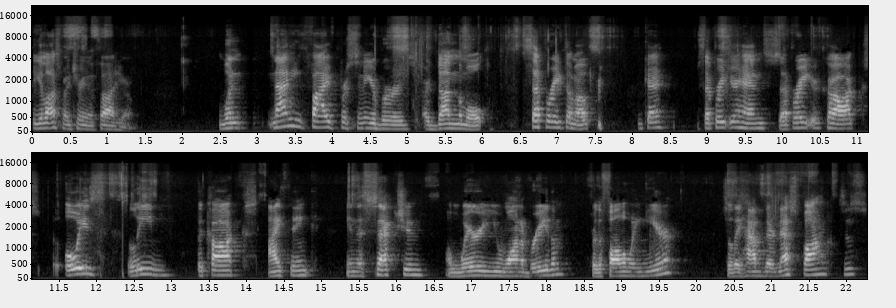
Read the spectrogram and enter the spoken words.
you lost my train of thought here. When 95% of your birds are done the molt, separate them out. Okay? Separate your hens, separate your cocks. Always leave the cocks, I think, in the section on where you want to breed them for the following year. So they have their nest boxes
